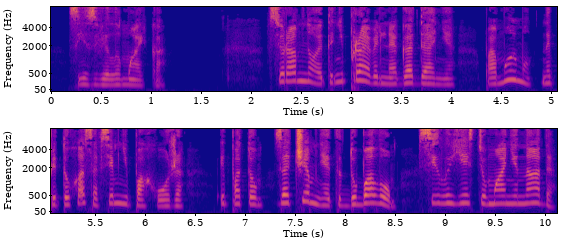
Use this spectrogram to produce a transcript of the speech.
— съязвила Майка. «Все равно это неправильное гадание. По-моему, на петуха совсем не похоже. И потом, зачем мне этот дуболом? Силы есть, ума не надо».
